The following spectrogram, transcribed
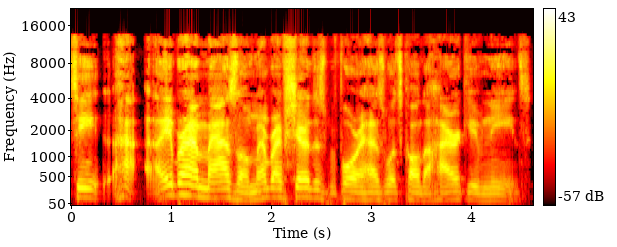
See, Abraham Maslow, remember I've shared this before, has what's called a hierarchy of needs.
